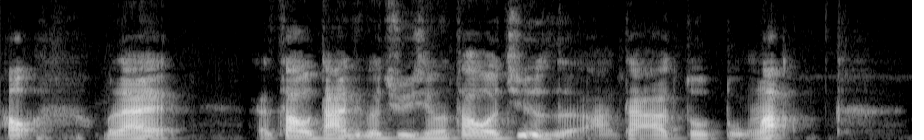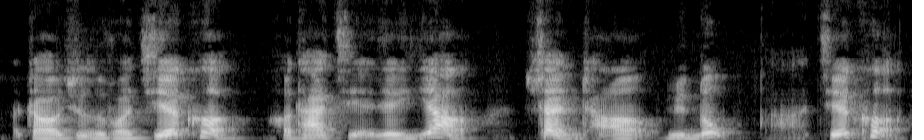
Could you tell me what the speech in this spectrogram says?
好，我们来造答这个句型，造个句子啊，大家都懂了。造个句子说：杰克和他姐姐一样擅长运动。杰克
